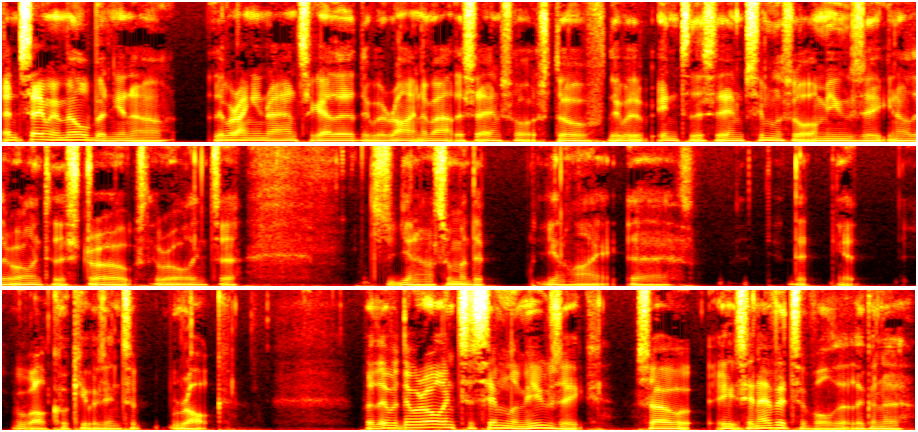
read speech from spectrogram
and same with Milburn, you know, they were hanging around together. They were writing about the same sort of stuff. They were into the same similar sort of music. You know, they were all into the Strokes. They were all into, you know, some of the, you know, like uh, the yeah, well, Cookie was into rock, but they were they were all into similar music. So it's inevitable that they're going to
